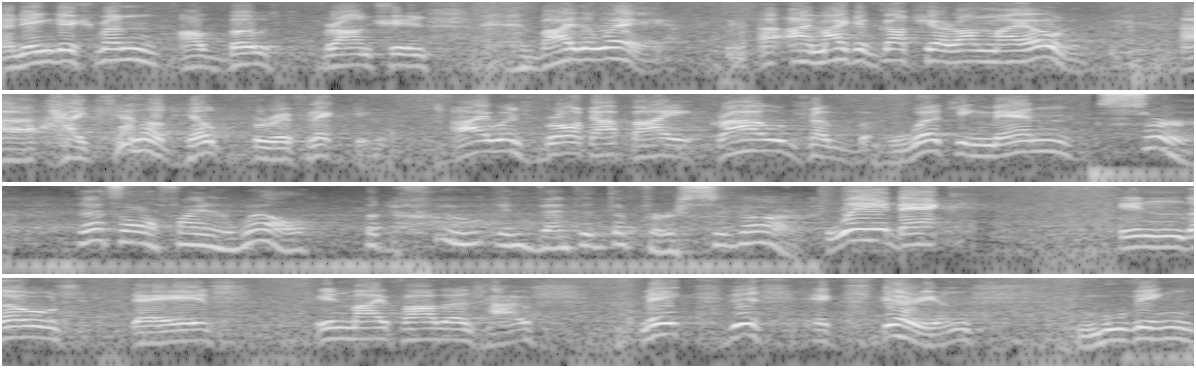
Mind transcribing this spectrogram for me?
an Englishman of both branches. By the way, uh, I might have got here on my own. Uh, I cannot help reflecting. I was brought up by crowds of working men Sir, that's all fine and well, but who invented the first cigar? way back in those days in my father's house. Makes this experience moving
